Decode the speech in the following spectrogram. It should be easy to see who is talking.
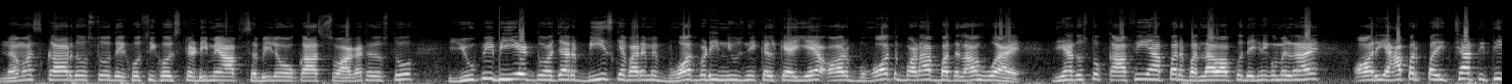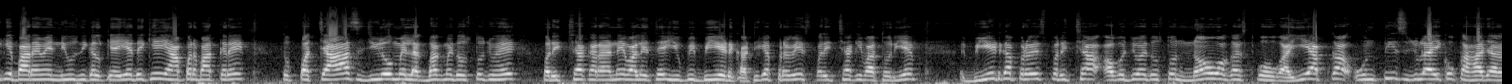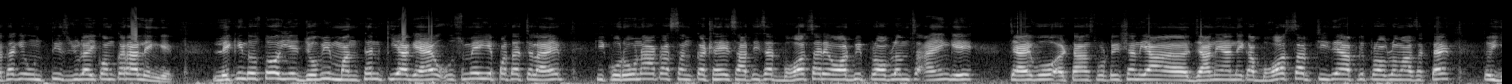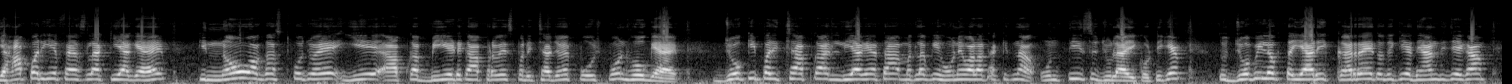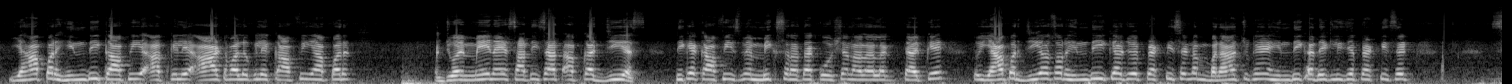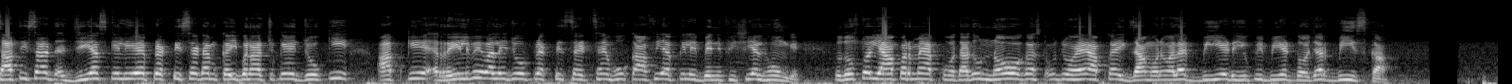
Speaker 1: नमस्कार दोस्तों, देखो सीखो स्टडी में आप सभी लोगों का स्वागत है दोस्तों। यूपी बी एड दो हज़ार बीस के बारे में बहुत बड़ी न्यूज़ निकल के आई है और बहुत बड़ा बदलाव हुआ है। जी हाँ दोस्तों, काफ़ी यहाँ पर बदलाव आपको देखने को मिल रहा है और यहाँ पर परीक्षा तिथि के बारे में न्यूज़ निकल के आई है। देखिए, यहाँ पर बात करें तो 50 जिलों में लगभग में दोस्तों जो है परीक्षा कराने वाले थे यूपी बीएड का, ठीक है? प्रवेश परीक्षा की बात हो रही है। बीएड का प्रवेश परीक्षा अब जो है दोस्तों 9 अगस्त को होगा। ये आपका 29 जुलाई को कहा जा रहा था कि 29 जुलाई को हम करा लेंगे। लेकिन दोस्तों ये जो भी मंथन किया गया है, उसमें ये पता चला है कि कोरोना का संकट है, साथ ही साथ बहुत सारे और भी प्रॉब्लम्स आएँगे, चाहे वो ट्रांसपोर्टेशन या जाने आने का बहुत सब चीज़ें आपकी प्रॉब्लम आ सकता है। तो यहाँ पर ये फैसला किया गया है कि 9 अगस्त को जो है ये आपका बीएड का प्रवेश परीक्षा जो है पोस्टपोन हो गया है। जो कि परीक्षा आपका लिया गया था मतलब कि होने वाला था कितना? 29 जुलाई को, ठीक है? तो जो भी लोग तैयारी कर रहे हैं तो देखिए, ध्यान दीजिएगा, यहाँ पर हिंदी काफ़ी आपके लिए, आर्ट वालों के लिए काफ़ी यहाँ पर जो है मेन है। साथ ही साथ आपका जीएस ठीक है? काफ़ी इसमें मिक्स रहता है क्वेश्चन अलग अलग टाइप के। तो यहाँ पर जीएस और हिंदी का जो है प्रैक्टिस सेट हम बना चुके हैं। हिंदी का देख लीजिए प्रैक्टिस सेट साथ ही साथ जीएस के लिए प्रैक्टिस सेट हम कई बना चुके हैं, जो कि आपके रेलवे वाले जो प्रैक्टिस सेट्स हैं, वो काफ़ी आपके लिए बेनिफिशियल होंगे। तो दोस्तों, यहाँ पर मैं आपको बता दूँ 9 अगस्त को जो है आपका एग्ज़ाम होने वाला है बीएड यूपी बीएड 2020 का।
